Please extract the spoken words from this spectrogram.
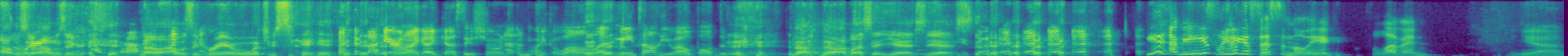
I was, swear I was, ag- no, I was agreeing with what you said. I thought you were like, I guess he's showing up. I'm like, well, let me tell you, I'll pull up the. no, no, I must say yes, yes. Yeah, I mean, he's leading assists in the league. Eleven. yeah,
